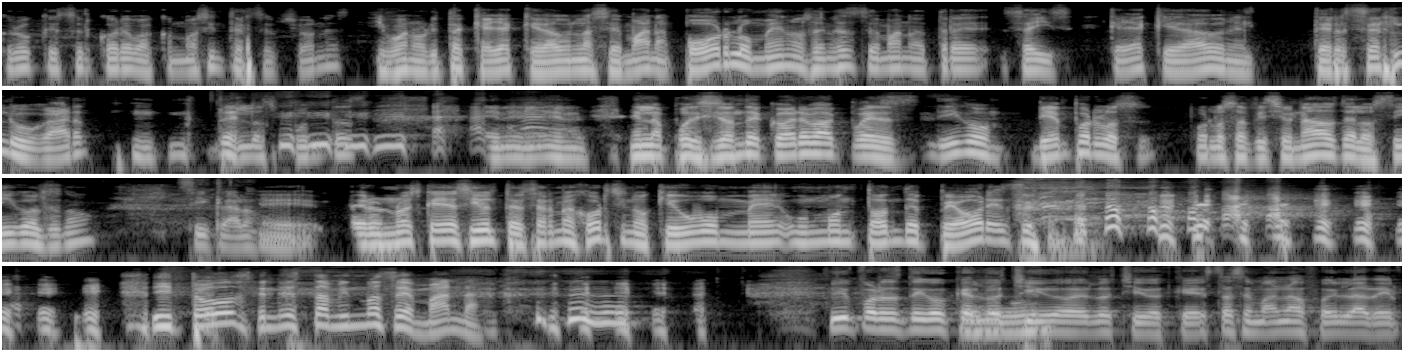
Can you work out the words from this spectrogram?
creo que es el coreback con más intercepciones. Y bueno, ahorita que haya quedado en la semana, por lo menos en esa semana 3, 6, que haya quedado en el tercer lugar de los puntos en, en, en, la posición de coreback, pues digo, bien por los, por los aficionados de los Eagles, ¿no? Sí, claro. Eh, pero no es que haya sido el tercer mejor, sino que hubo me, un montón de peores. y todos en esta misma semana. Sí, por eso te digo que es lo chido, es lo chido, que esta semana fue la de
